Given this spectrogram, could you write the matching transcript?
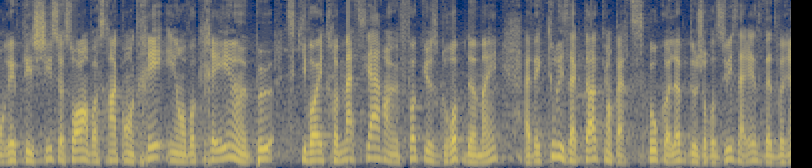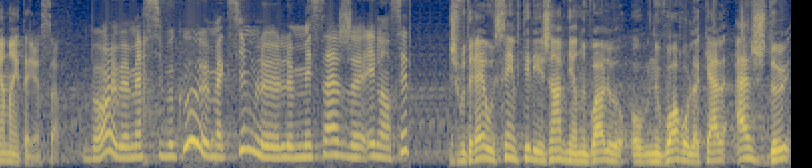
on réfléchit. Ce soir, on va se rencontrer et on va créer un peu ce qui va être matière à un focus group demain avec tous les acteurs qui ont participé au colloque d'aujourd'hui. Ça risque d'être vraiment intéressant. Bon, eh ben, merci beaucoup, euh, Maxime. Le, le message est lancé. Je voudrais aussi inviter les gens à venir nous voir, le- au, nous voir au local H2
